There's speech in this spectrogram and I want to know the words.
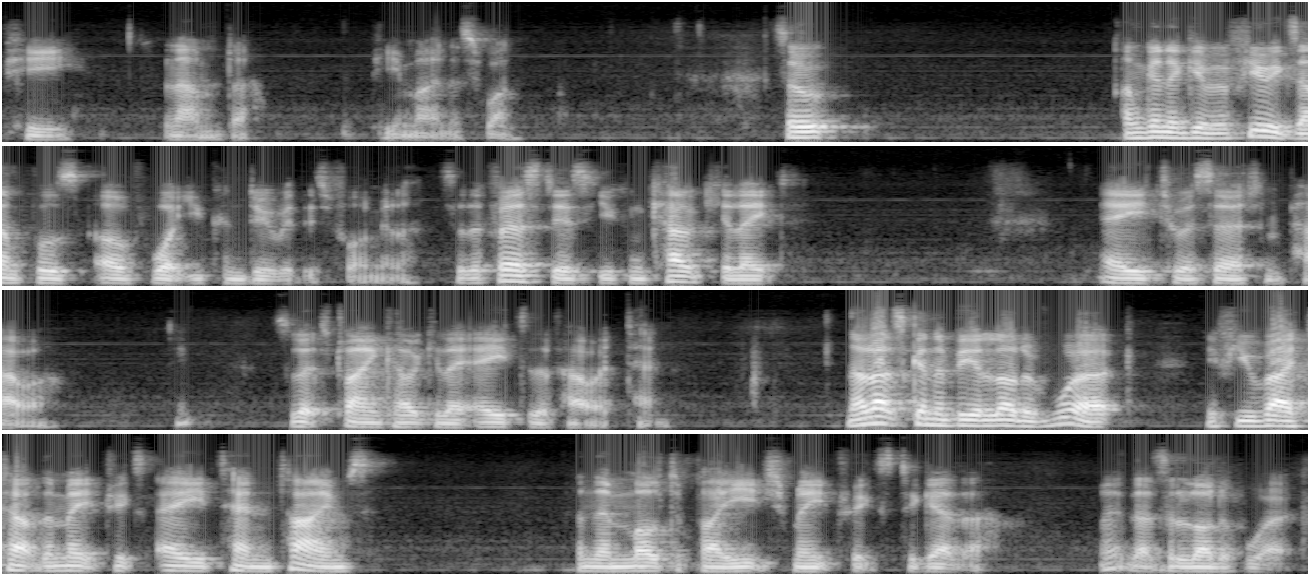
P lambda P minus 1. So I'm going to give a few examples of what you can do with this formula. So the first is you can calculate a to a certain power. So let's try and calculate a to the power 10. Now that's going to be a lot of work if you write out the matrix A 10 times and then multiply each matrix together. Right? That's a lot of work.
